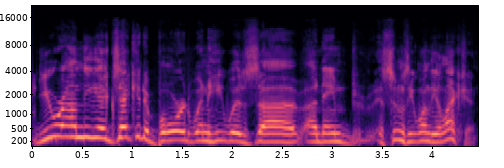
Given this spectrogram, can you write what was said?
You were on the executive board when he was uh, named as soon as he won the election.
